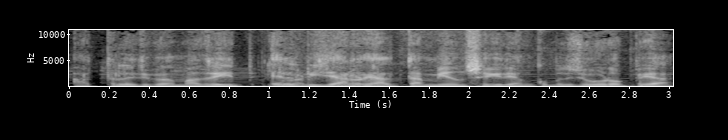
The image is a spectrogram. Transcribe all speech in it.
Atlético de Madrid, el Villarreal también seguirían en competición europea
